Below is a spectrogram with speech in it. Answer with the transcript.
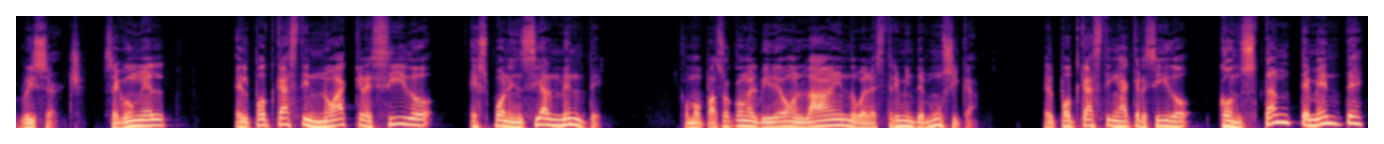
Research. Según él, el podcasting no ha crecido exponencialmente, como pasó con el video online o el streaming de música. El podcasting ha crecido constantemente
